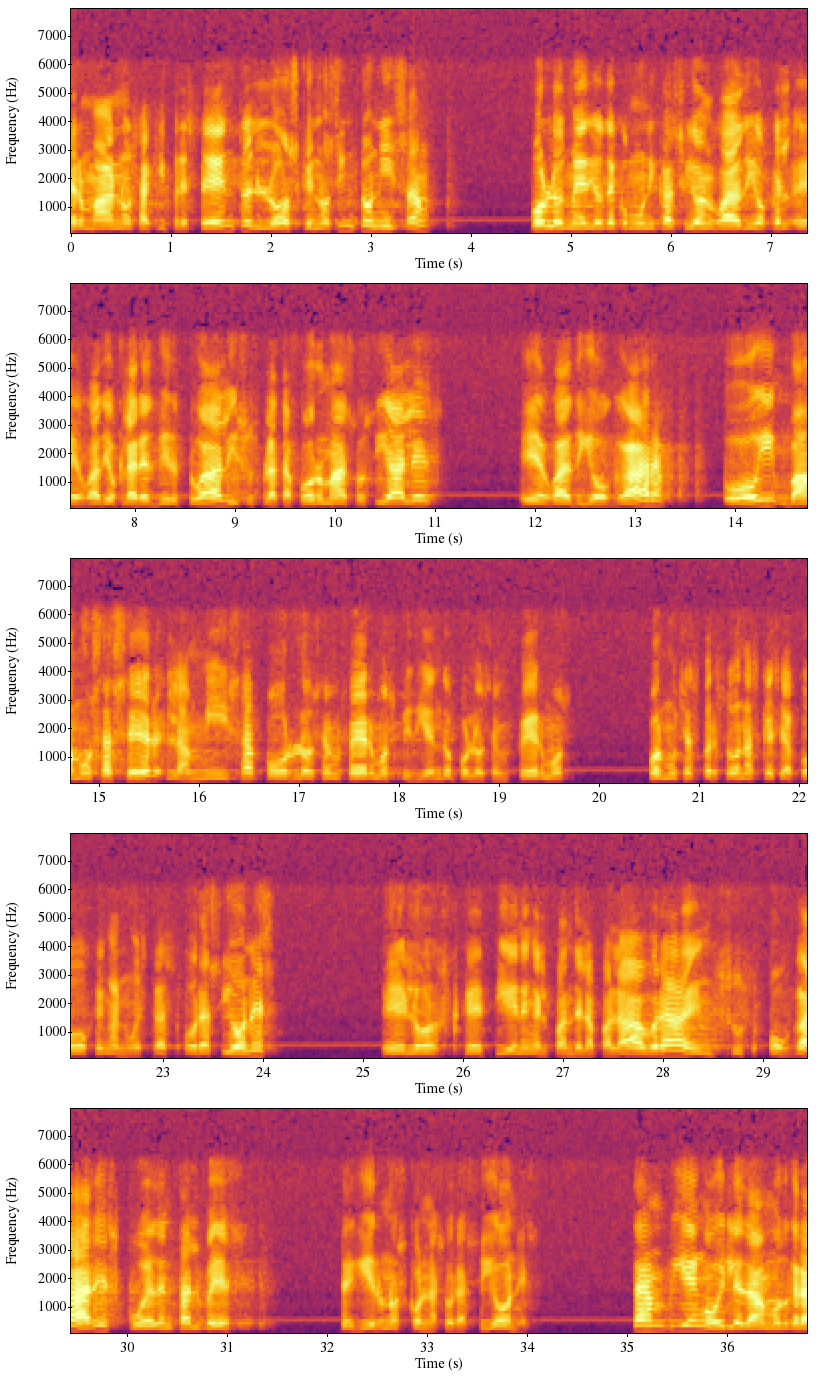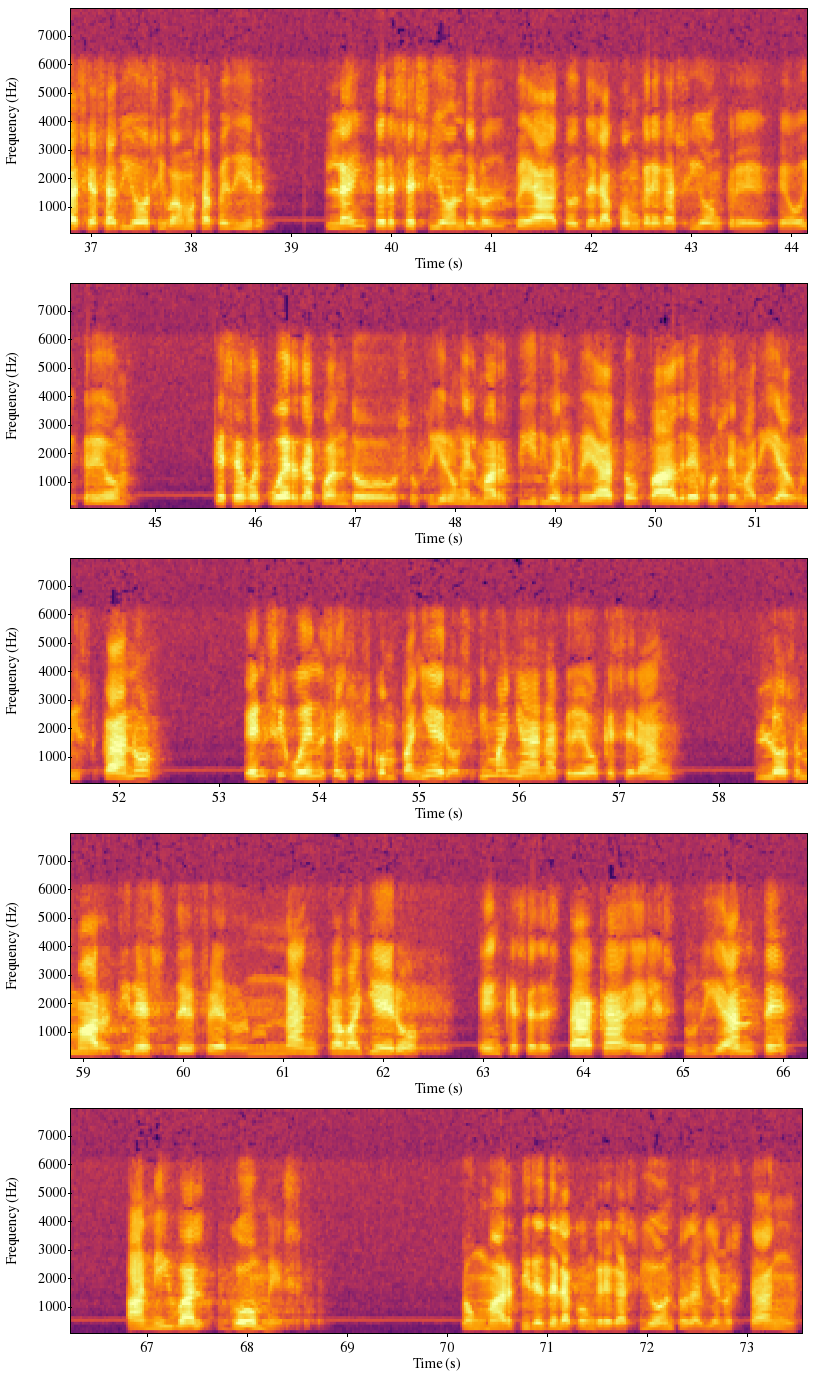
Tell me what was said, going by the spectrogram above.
hermanos aquí presentes, los que nos sintonizan por los medios de comunicación, Radio, eh, Radio Claret Virtual y sus plataformas sociales, eh, Radio Hogar. Hoy vamos a hacer la misa por los enfermos, pidiendo por los enfermos, por muchas personas que se acogen a nuestras oraciones eh, los que tienen el pan de la palabra en sus hogares pueden tal vez seguirnos con las oraciones. También hoy le damos gracias a Dios y vamos a pedir la intercesión de los beatos de la congregación que, hoy creo que se recuerda cuando sufrieron el martirio el beato padre José María Ruiz Cano, en Sigüenza y sus compañeros. Y mañana creo que serán los mártires de Fernán Caballero, en que se destaca el estudiante Aníbal Gómez. Son mártires de la congregación, todavía no están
